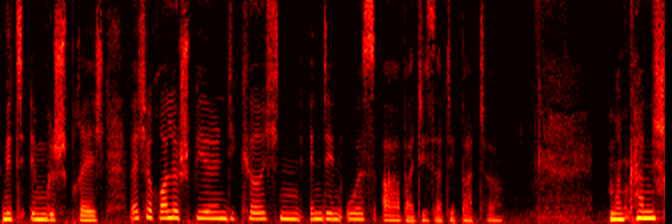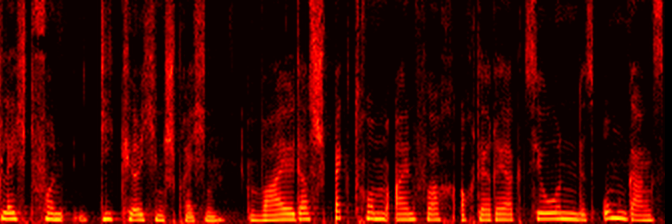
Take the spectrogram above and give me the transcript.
mit im Gespräch. Welche Rolle spielen die Kirchen in den USA bei dieser Debatte? Man kann schlecht von die Kirchen sprechen, weil das Spektrum einfach auch der Reaktionen des Umgangs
